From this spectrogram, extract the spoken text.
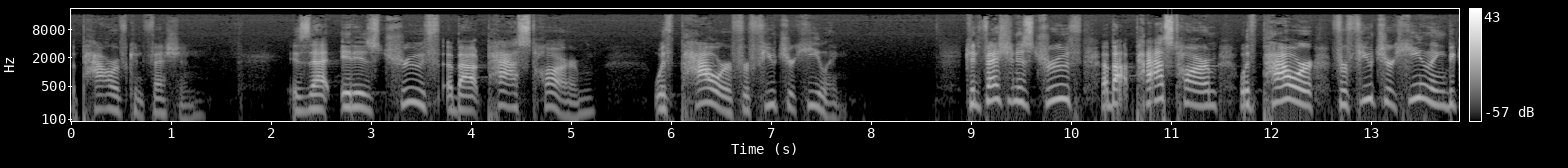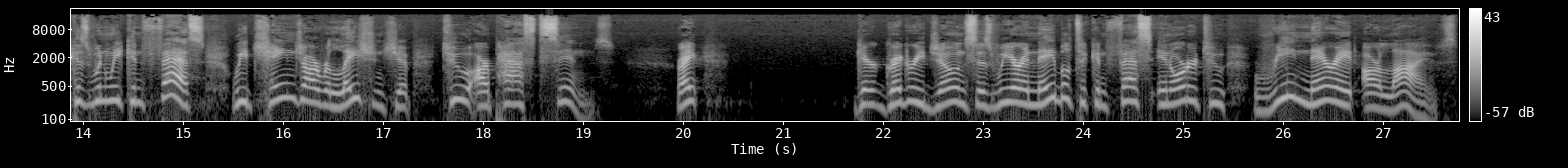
the power of confession is that it is truth about past harm with power for future healing. Confession is truth about past harm with power for future healing because when we confess, we change our relationship to our past sins. Right? Gregory Jones says we are enabled to confess in order to re narrate our lives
